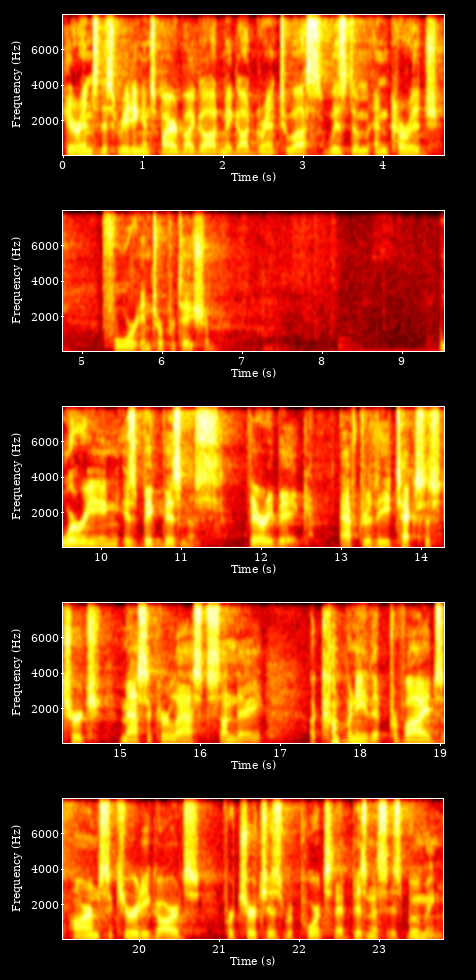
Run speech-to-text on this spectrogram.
Here ends this reading inspired by God. May God grant to us wisdom and courage for interpretation. Worrying is big business, very big. After the Texas church massacre last Sunday, a company that provides armed security guards for churches reports that business is booming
